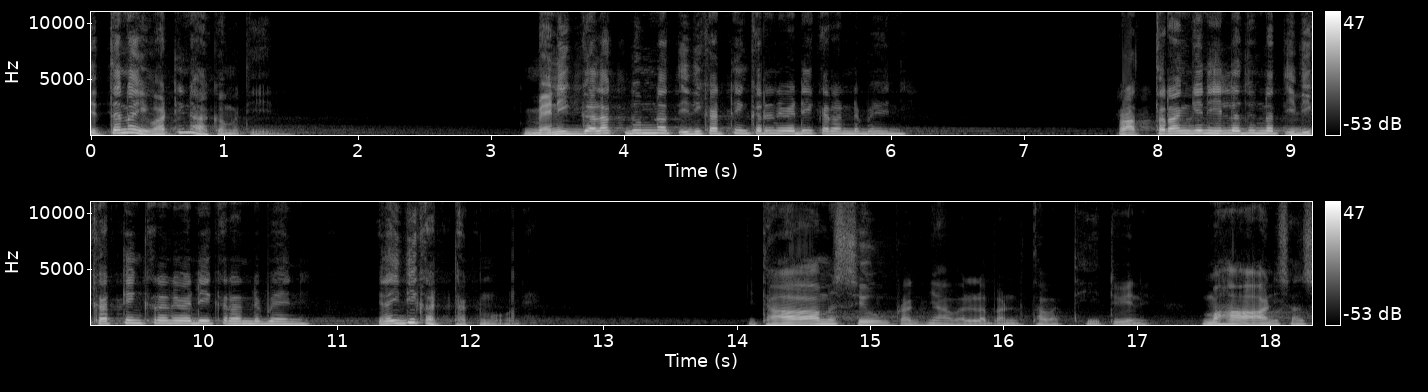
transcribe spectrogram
එතනයි වටිනාකම තියෙන්. මැනික් ගලක් දුන්නත් ඉදිකට්ටෙන් කරන වැඩේ කරන්න බෑනි. රත්තරන්ගෙන හිල්ල දුන්නත් ඉදිකට්ටෙන් කරන වැඩේ කරන්න බෑනි. එන ඉදිකට්ටක් මෝනේ. ඉතාම සිවුම් ප්‍රඥාවල් ලබන්ට තවත් හේතුවෙන මහා ආනිසංස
